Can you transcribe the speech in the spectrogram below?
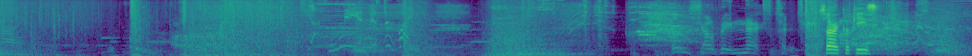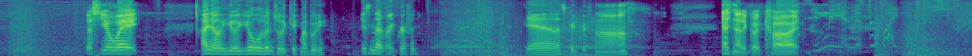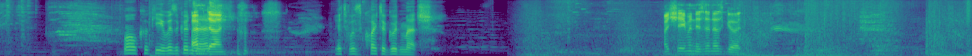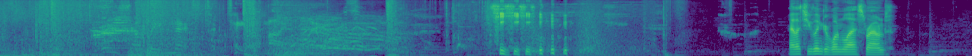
Just you wait. I know you. You'll eventually kick my booty. Isn't that right, Griffin? Yeah, that's good, Griffin. Uh, that's not a good card. Me and Mr. Bite. Well, Cookie, it was a good match. I'm done. It was quite a good match. My shaman isn't as good. Taste my blade? I let you linger one last round.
